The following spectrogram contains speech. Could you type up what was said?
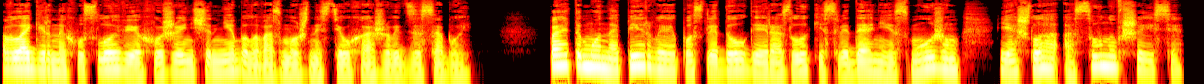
В лагерных условиях у женщин не было возможности ухаживать за собой. Поэтому на первое после долгой разлуки свидание с мужем я шла осунувшаяся,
